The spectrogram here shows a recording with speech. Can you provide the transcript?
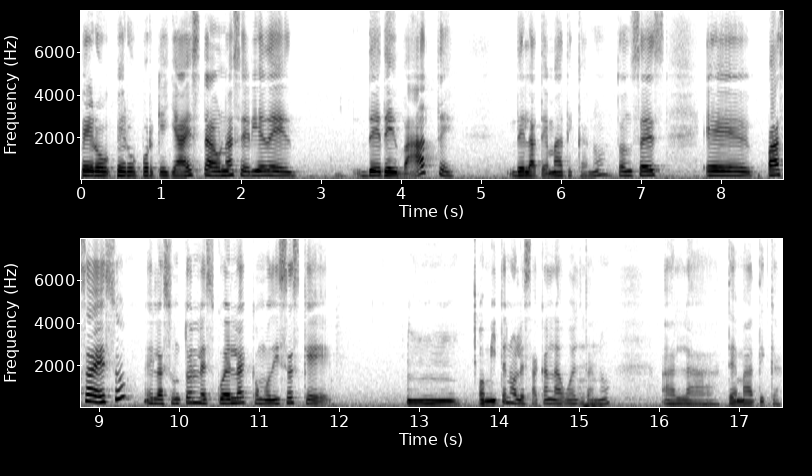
Pero, pero porque ya está una serie de, de debate de la temática, ¿no? Entonces, eh, pasa eso, el asunto en la escuela, como dices que mm, omiten o le sacan la vuelta. ¿no? A la temática.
